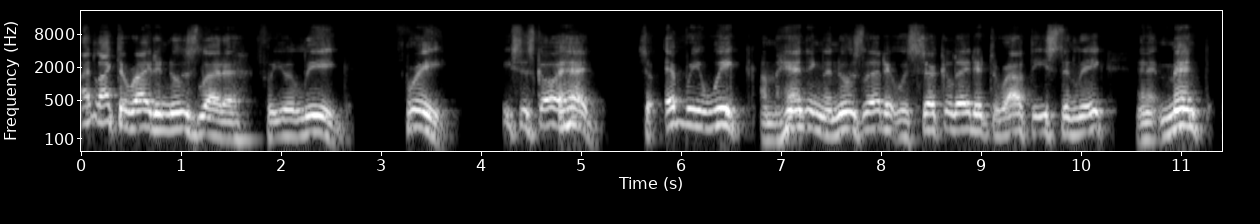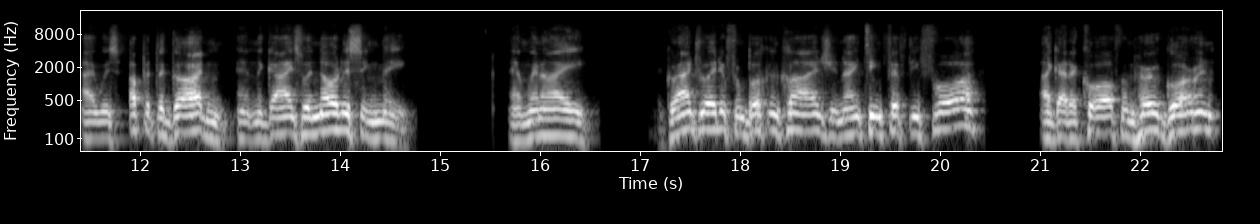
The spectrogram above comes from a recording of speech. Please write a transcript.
I'd like to write a newsletter for your league, free. He says, go ahead. So every week I'm handing the newsletter. It was circulated throughout the Eastern League, and it meant I was up at the garden and the guys were noticing me. And when I graduated from Brooklyn College in 1954. I got a call from her, Goren,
